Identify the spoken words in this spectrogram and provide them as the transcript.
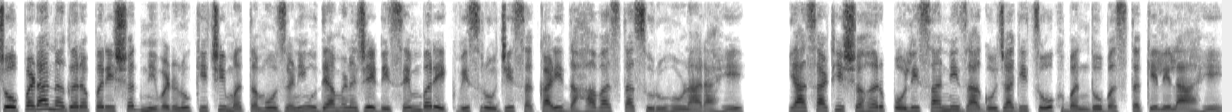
चोपडा नगरपरिषद निवडणुकीची मतमोजणी उद्या म्हणजे डिसेंबर एकवीस रोजी सकाळी दहा वाजता सुरू होणार आहे. यासाठी शहर पोलिसांनी जागोजागी चोख बंदोबस्त केलेला आहे.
